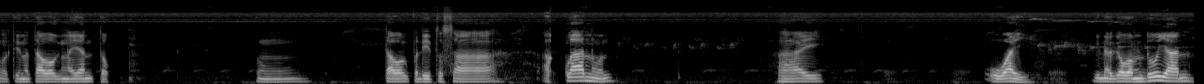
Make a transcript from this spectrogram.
o tinatawag na yantok. Kung tawag pa dito sa aklanon ay uway. Ginagawang duyan.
